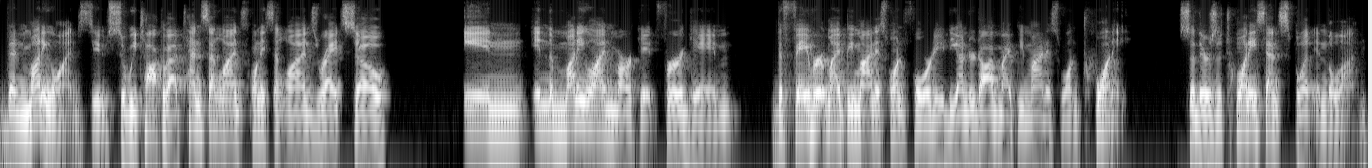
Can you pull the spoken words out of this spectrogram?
than money lines do. So we talk about 10 cent lines, 20 cent lines, right? So in in the money line market for a game, the favorite might be minus 140, the underdog might be minus 120. So there's a 20 cent split in the line.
